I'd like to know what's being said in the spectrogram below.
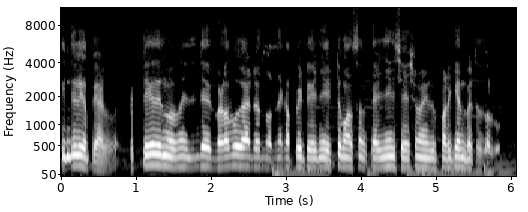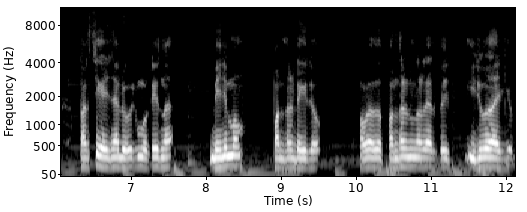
കിഞ്ചലി കപ്പയാണത് പ്രത്യേകത എന്ന് പറഞ്ഞാൽ ഇതിന്റെ വിളവ് കാലം എന്ന് പറഞ്ഞാൽ കപ്പ ഇട്ട് കഴിഞ്ഞാൽ എട്ട് മാസം കഴിഞ്ഞതിന് ശേഷമേ ഇത് പറിക്കാൻ പറ്റത്തുള്ളൂ. പറിച്ചു കഴിഞ്ഞാൽ ഒരു മുട്ടിൽ നിന്ന് മിനിമം പന്ത്രണ്ട് കിലോ അവിടെ പന്ത്രണ്ട് എന്നുള്ള ചിലപ്പോൾ ഇരുപതായിരിക്കും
